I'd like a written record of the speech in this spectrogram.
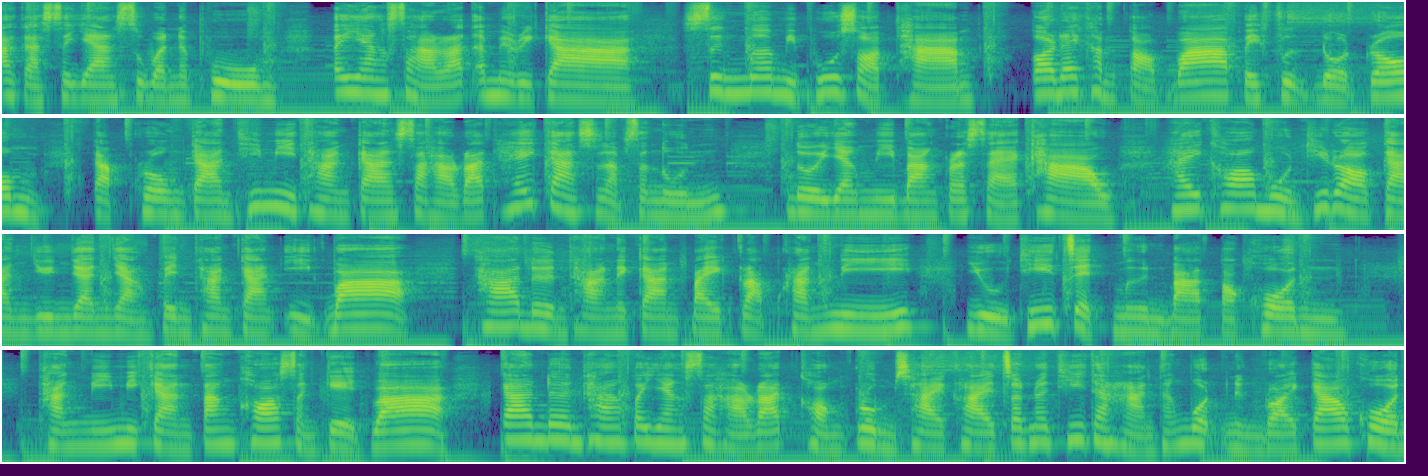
อากาศยานสุวรรณภูมิ ไปยังสหรัฐอเมริกา ซึ่งเมื่อมีผู้สอบถาม ก็ได้คำตอบว่าไปฝึกโดดร่ม กับโครงการที่มีทางการสหรัฐให้การสนับสนุน โดยยังมีบางกระแสข่าว ให้ข้อมูลที่รอการยืนยันอย่างเป็นทางการอีกว่า ค่าเดินทางในการไปกลับครั้งนี้อยู่ที่ 70,000 บาทต่อคน ทั้งนี้มีการตั้งข้อสังเกตว่า การเดินทางไปยังสหรัฐของกลุ่มชายคลายเจ้าหน้าที่ทหารทั้งหมด 109 คน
